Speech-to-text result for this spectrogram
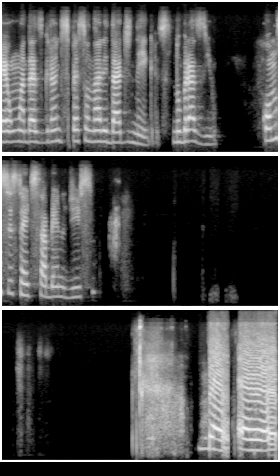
é uma das grandes personalidades negras no Brasil. Como se sente sabendo disso? Bem, é,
